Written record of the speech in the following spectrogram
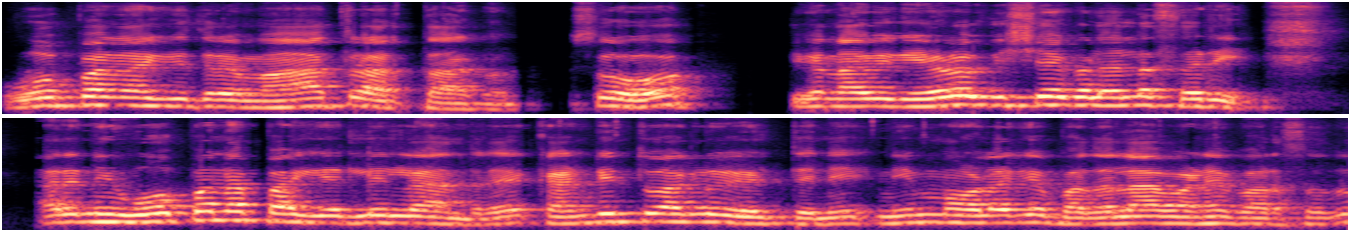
ಓಪನ್ ಆಗಿದ್ರೆ ಮಾತ್ರ ಅರ್ಥ ಆಗೋದು. ಸೊ ಈಗ ನಾವೀಗ ಹೇಳೋ ವಿಷಯಗಳೆಲ್ಲ ಸರಿ. ಆದ್ರೆ ನೀವು ಓಪನ್ ಅಪ್ ಆಗಿರ್ಲಿಲ್ಲ ಅಂದ್ರೆ ಖಂಡಿತವಾಗ್ಲೂ ಹೇಳ್ತೀನಿ, ನಿಮ್ಮ ಒಳಗೆ ಬದಲಾವಣೆ ಬರೆಸೋದು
